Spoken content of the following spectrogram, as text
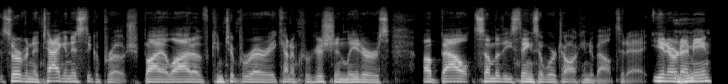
sort of an antagonistic approach by a lot of contemporary kind of Christian leaders about some of these things that we're talking about today. You know what mm-hmm. I mean?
